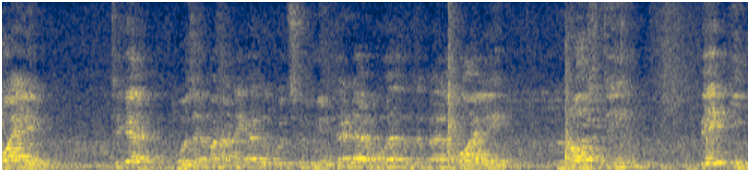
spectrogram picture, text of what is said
बॉइलिंग ठीक है? भोजन बनाने का जो कुछ मेथड है, वो है सबसे पहला boiling roasting baking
